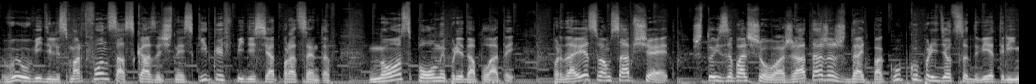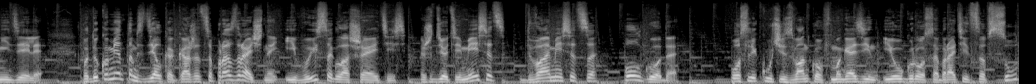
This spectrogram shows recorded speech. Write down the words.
Вы увидели смартфон со сказочной скидкой в 50%, но с полной предоплатой. Продавец вам сообщает, что из-за большого ажиотажа ждать покупку придется 2-3 недели. По документам сделка кажется прозрачной, и вы соглашаетесь. Ждете месяц, два месяца, полгода. После кучи звонков в магазин и угроз обратиться в суд,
